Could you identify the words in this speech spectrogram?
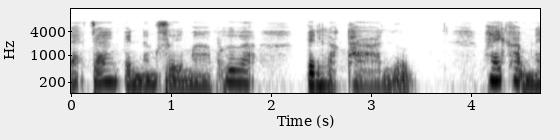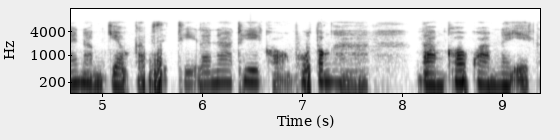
ละแจ้งเป็นหนังสือมาเพื่อเป็นหลักฐาน ให้คำแนะนำเกี่ยวกับสิทธิและหน้าที่ของผู้ต้องหา ตามข้อความในเอก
